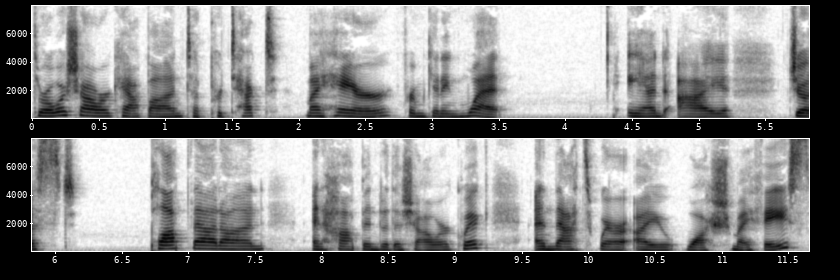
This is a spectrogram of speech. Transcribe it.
throw a shower cap on to protect my hair from getting wet. And I just plop that on and hop into the shower quick. And that's where I wash my face.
